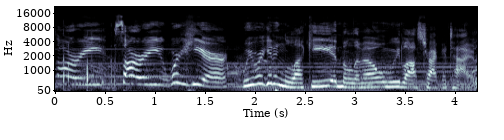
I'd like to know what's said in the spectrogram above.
Sorry, sorry, we're here. We were getting lucky in the limo and we lost track of time.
